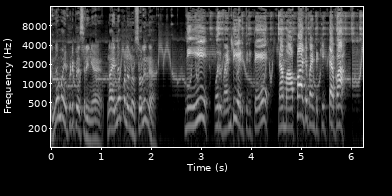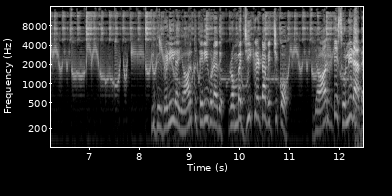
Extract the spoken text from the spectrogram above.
என்னம்மா இப்படி பேசுறீங்க? நான் என்ன பண்ணணும்? சொல்லுங்க. நீ ஒரு வண்டி எடுத்துக்கிட்டு நம்ம அபார்ட்மெண்ட் கிட்ட வா. இது வெளியில யாருக்கும் தெரியக்கூடாது. ரொம்ப ஜீக்கிரட்டா வச்சுக்கோ. யாருக்கிட்டே சொல்லிடாத?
